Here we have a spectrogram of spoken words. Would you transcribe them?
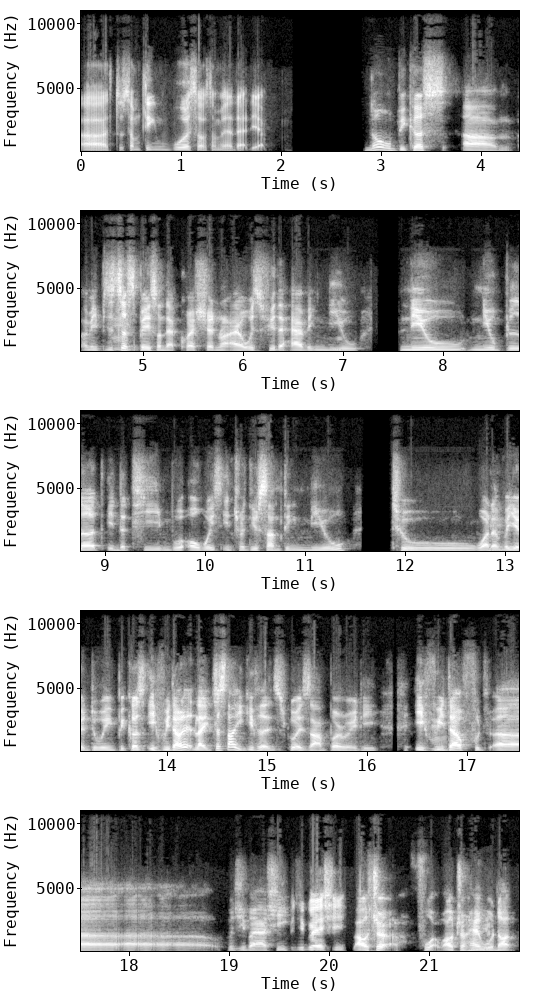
uh, to something worse or something like that? Yeah. No, because um, I mean, just mm. based on that question, right? I always feel that having hmm. new, new, new blood in the team will always introduce something new to whatever mm. you're doing. Because if without it, like just now, you give a good example already. If mm. without uh, uh, uh, uh, Fujibayashi, Fujibayashi, Ultra Ultra Hand yeah. would not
